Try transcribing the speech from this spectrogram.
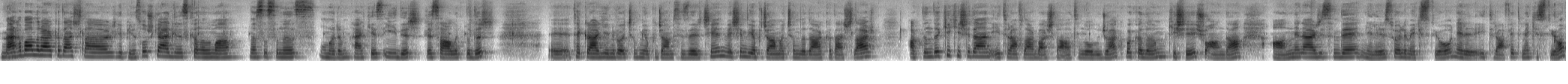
Merhabalar arkadaşlar. Hepiniz hoş geldiniz kanalıma. Nasılsınız? Umarım herkes iyidir ve sağlıklıdır. Ee, tekrar yeni bir açılım yapacağım sizler için. Ve şimdi yapacağım açılımda da arkadaşlar aklındaki kişiden itiraflar başlığı altında olacak. Bakalım kişi şu anda anın enerjisinde neleri söylemek istiyor, neleri itiraf etmek istiyor.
